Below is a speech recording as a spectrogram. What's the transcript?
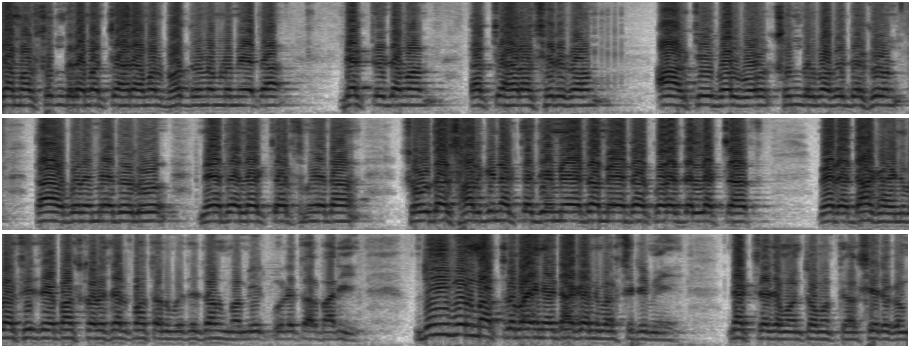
যেমন সুন্দর, আমার চেহারা, আমার ভদ্রনম্র মেয়েটা দেখতে যেমন তার চেহারা সেরকম। আর কি বলব, সুন্দরভাবে দেখুন। তারপরে মেয়েটা হলো, মেয়েটা লেকচার্স মেয়েটা সৌদা সার্গিন আক্তার, যে মেয়েটা মেয়েটা কলেজের লেকচার মেয়েটা ঢাকা ইউনিভার্সিটিতে পাস করেছেন পঁচানব্বইতে জন্ম, মিরপুরে তার বাড়ি। দুই বোন মাত্র বাইনে ঢাকা ইউনিভার্সিটি মেয়ে। দেখতে যেমন চমৎকার, সেরকম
